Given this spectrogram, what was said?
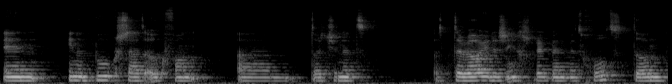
En in het boek staat ook van, ehm, dat je het, terwijl je dus in gesprek bent met God, dan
